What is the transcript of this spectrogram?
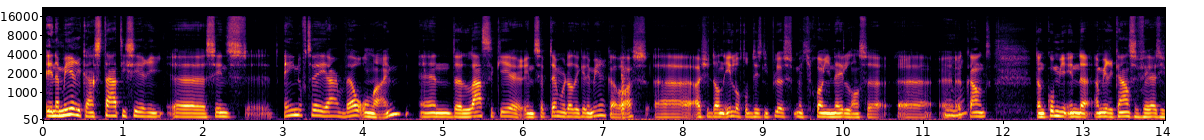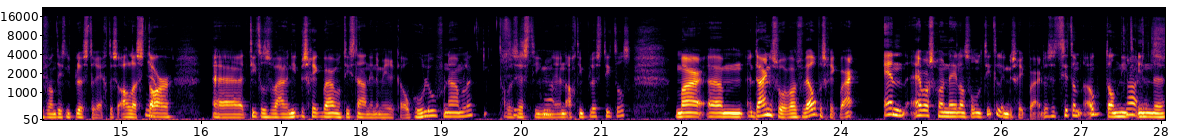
In Amerika staat die serie eh, sinds eh, één of twee jaar wel online. En de laatste keer in september dat ik in Amerika was, eh, als je dan inlogt op Disney Plus met je, gewoon je Nederlandse Mhm. account, dan kom je in de Amerikaanse versie van Disney Plus terecht. Dus alle Star eh, titels waren niet beschikbaar, want die staan in Amerika op Hulu voornamelijk. Alle Precies, 16 ja. en 18 plus titels. Maar ehm Dinosaur was wel beschikbaar. En er was gewoon Nederlandse ondertiteling beschikbaar. Dus het zit dan ook dan niet Nou, in, de,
